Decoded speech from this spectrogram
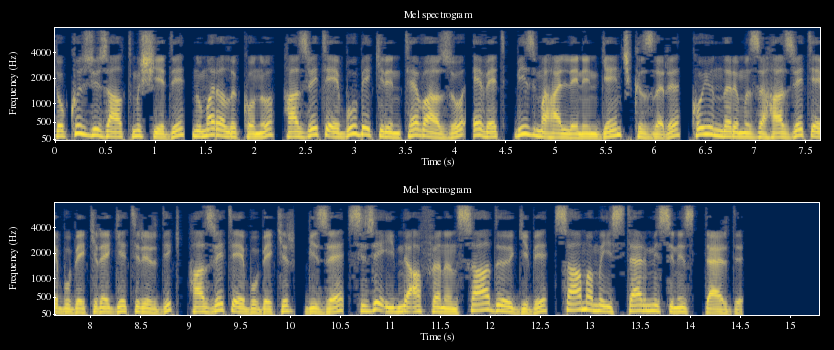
967, numaralı konu, Hazreti Ebu Bekir'in tevazu, evet, biz mahallenin genç kızları, koyunlarımızı Hazreti Ebu Bekir'e getirirdik, Hazreti Ebu Bekir, bize, size İbni Afra'nın sağdığı gibi, sağmamı ister misiniz, derdi.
